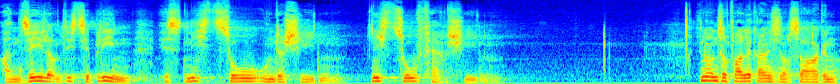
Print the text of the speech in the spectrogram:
an Seele und Disziplin ist nicht so unterschieden, nicht so verschieden. In unserem Falle kann ich noch sagen,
